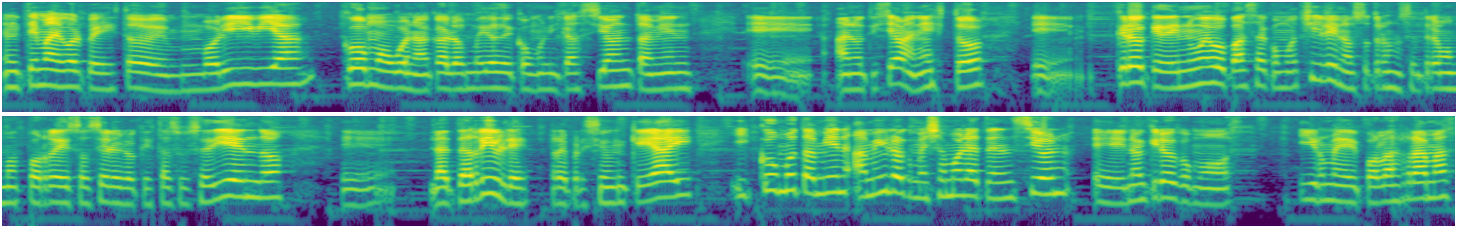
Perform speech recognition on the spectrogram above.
el tema del golpe de Estado en Bolivia? Cómo, bueno, acá los medios de comunicación también eh, anoticiaban esto. Eh, creo que de nuevo pasa como Chile, nosotros nos centramos más por redes sociales lo que está sucediendo, eh, la terrible represión que hay y cómo también a mí lo que me llamó la atención, eh, no quiero como irme por las ramas,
